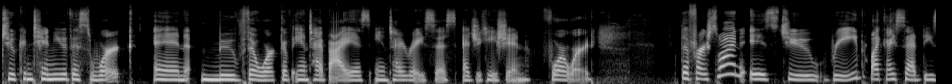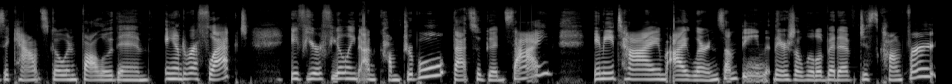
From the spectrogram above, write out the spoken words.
to continue this work and move the work of anti bias, anti racist education forward. The first one is to read. Like I said, these accounts, go and follow them and reflect. If you're feeling uncomfortable, that's a good sign. Anytime I learn something, there's a little bit of discomfort.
